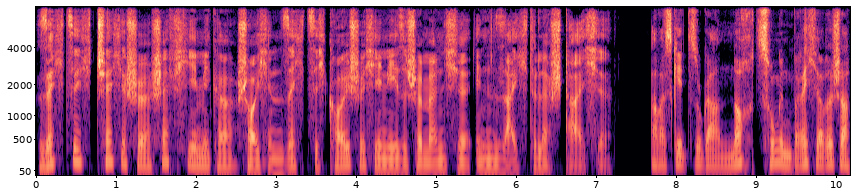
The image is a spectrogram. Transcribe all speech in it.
60 tschechische Chefchemiker scheuchen 60 keusche chinesische Mönche in seichte Löschteiche. Aber es geht sogar noch zungenbrecherischer.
